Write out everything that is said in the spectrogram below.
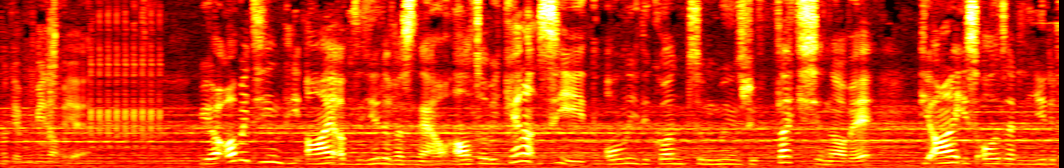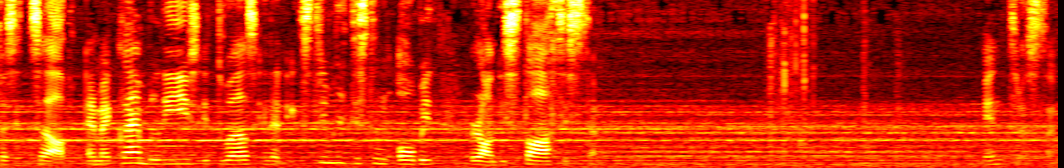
Okay, maybe not yet. We are orbiting the eye of the universe now. Although we cannot see it, only the quantum moon's reflection of it, the eye is older than the universe itself, and my clan believes it dwells in an extremely distant orbit around the star system. Interesting.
